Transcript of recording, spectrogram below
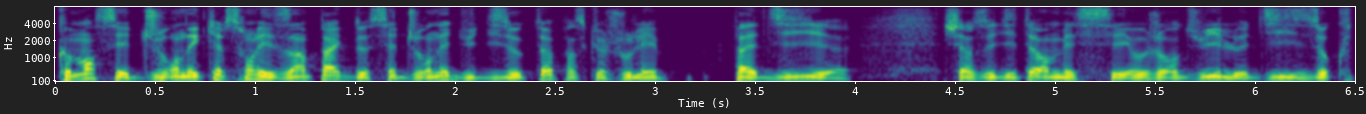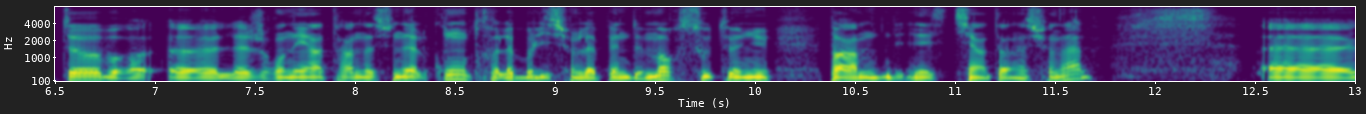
comment cette journée, quels sont les impacts de cette journée du 10 octobre? Parce que je voulais pas dit, euh, chers auditeurs, mais c'est aujourd'hui le 10 octobre, euh, la journée internationale contre l'abolition de la peine de mort, soutenue par Amnesty International. Euh,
